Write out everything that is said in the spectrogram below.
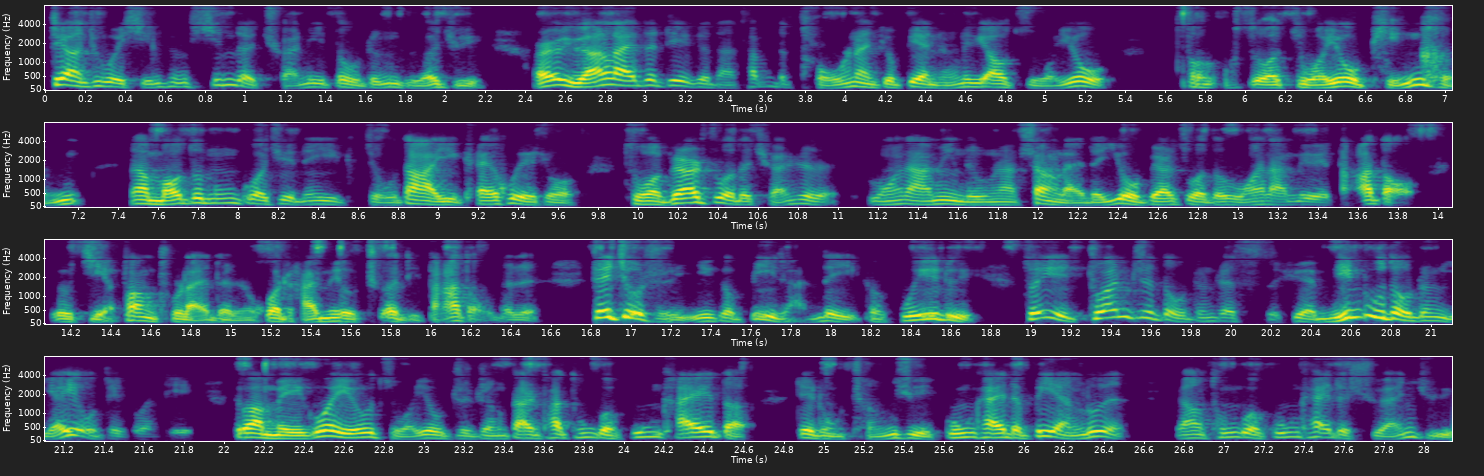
这样就会形成新的权力斗争格局，而原来的这个呢，他们的头呢就变成了要左右，左左右平衡。那毛泽东过去那一九大一开会的时候，左边坐的全是文化大革命中上上来的，右边坐的文化大革命打倒又解放出来的人，或者还没有彻底打倒的人，这就是一个必然的一个规律。所以专制斗争这死穴，民主斗争也有这个问题，对吧？美国也有左右之争，但是他通过公开的这种程序、公开的辩论。然后通过公开的选举，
